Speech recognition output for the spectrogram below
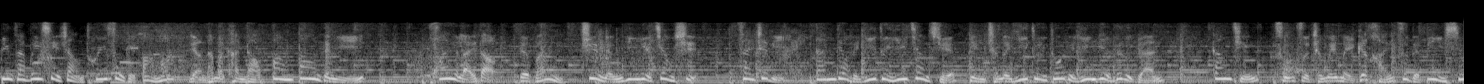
并在微信上推送给爸妈，让他们看到棒棒的你。欢迎来到 The One 智能音乐教室，在这里，单调的一对一教学变成了一对多的音乐乐园，钢琴从此成为每个孩子的必修。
